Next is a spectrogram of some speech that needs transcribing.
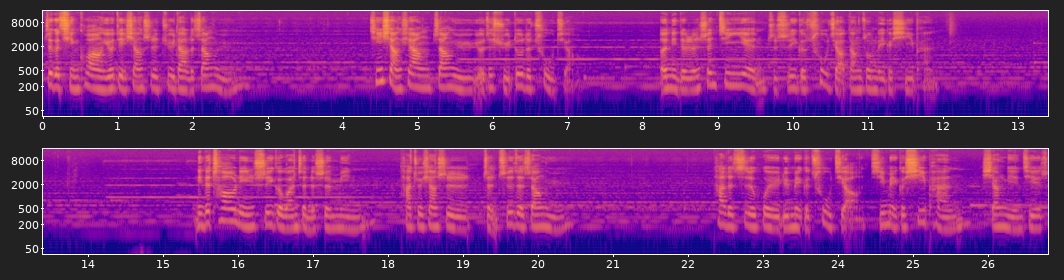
这个情况有点像是巨大的章鱼。请想象章鱼有着许多的触角，而你的人生经验只是一个触角当中的一个吸盘。你的超灵是一个完整的生命。它就像是整只的章鱼，他的智慧与每个触角及每个吸盘相连接着。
